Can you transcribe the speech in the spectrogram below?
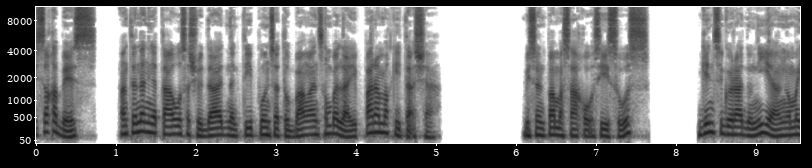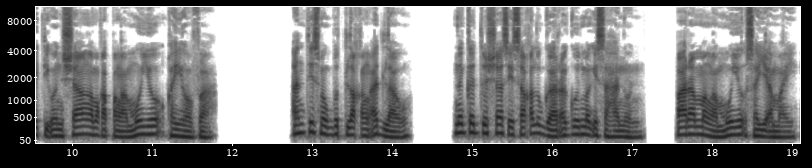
Isa ka bes, ang tanan nga tawo sa syudad nagtipon sa tubangan sang balay para makita siya. Bisan pa masako si Jesus, Ginsigurado niya nga may tion siya nga makapangamuyo kay Jehova. Antes magbutlak ang adlaw, nagkadto siya sa isa ka lugar agud mag-isahanon para mangamuyo sa iyamay.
